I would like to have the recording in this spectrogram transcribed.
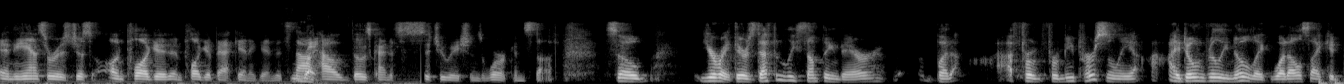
and the answer is just unplug it and plug it back in again. It's not right. how those kind of situations work and stuff. So you're right. There's definitely something there, but for for me personally, I don't really know like what else I could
